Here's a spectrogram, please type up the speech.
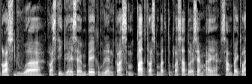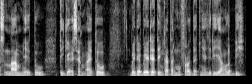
kelas 2, kelas 3 SMP, kemudian kelas 4, kelas 4 itu kelas 1 SMA ya, sampai kelas 6 yaitu 3 SMA itu beda-beda tingkatan mufradatnya. Jadi yang lebih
